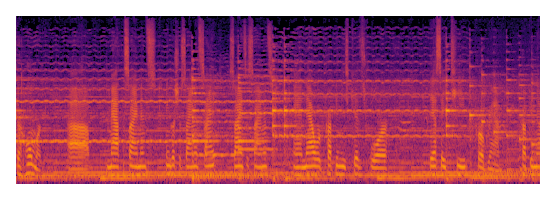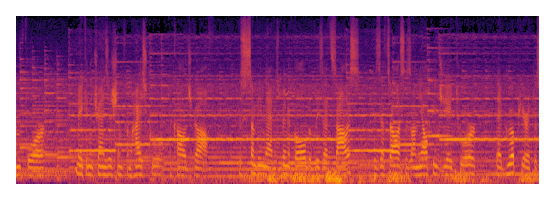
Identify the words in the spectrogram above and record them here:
their homework uh, math assignments, English assignments, science, science assignments, and now we're prepping these kids for the SAT program, prepping them for making the transition from high school to college golf. This is something that has been a goal of Lizette Salas. Lizette Salas is on the LPGA tour that grew up here at this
